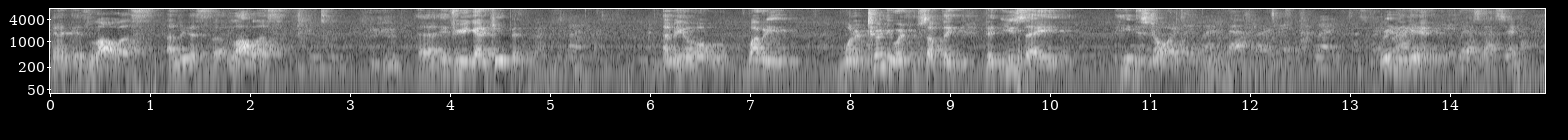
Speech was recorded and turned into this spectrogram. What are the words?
that is lawless, I mean, it's uh, lawless, uh, if you ain't got to keep it? I mean, uh, why would he want to turn you away from something that you say he destroyed? Read again. Yes, that's it again.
